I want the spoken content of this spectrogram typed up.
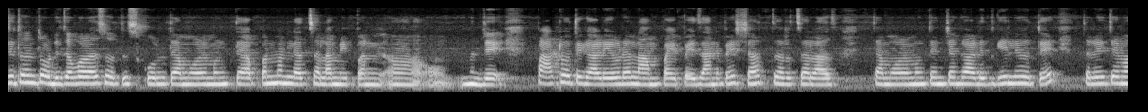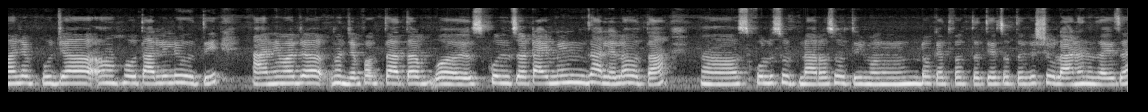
तिथून थोडी जवळच होती स्कूल त्यामुळे मग त्या पण म्हणल्या चला मी पण अं, म्हणजे पाठवते गाडी एवढ्या लांब पायी पायी जाण्यापेक्षा तर चला त्यामुळे मग त्यांच्या गाडीत गेले होते. तर इथे माझ्या पूजा होत आलेली होती. आणि माझ्या म्हणजे फक्त आता स्कूलचं टायमिंग झालेला होता. स्कूल सुटणारच होती. मग डोक्यात फक्त तेच होतं की शिवला आनंद जायचा.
